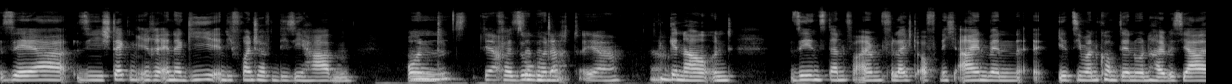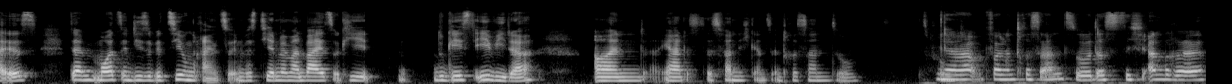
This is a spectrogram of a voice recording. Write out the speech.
sehr, sie stecken ihre Energie in die Freundschaften, die sie haben. Und mhm, ja, versuchen. Bedacht, ja, ja. Genau. Und sehen es dann vor allem vielleicht oft nicht ein, wenn jetzt jemand kommt, der nur ein halbes Jahr ist, dann Mords in diese Beziehung rein zu investieren, wenn man weiß, okay, du gehst eh wieder. Und ja, das, das fand ich ganz interessant so. Ja, voll interessant, so dass sich andere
